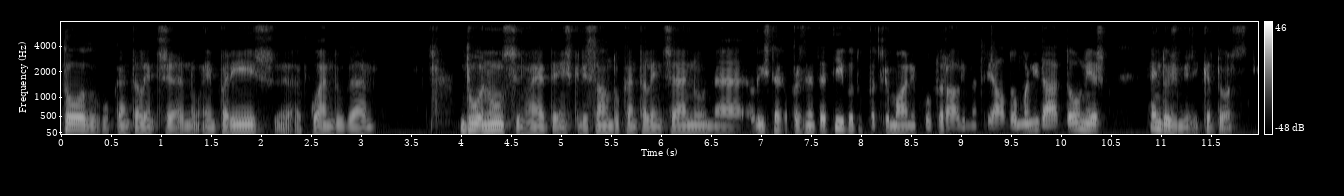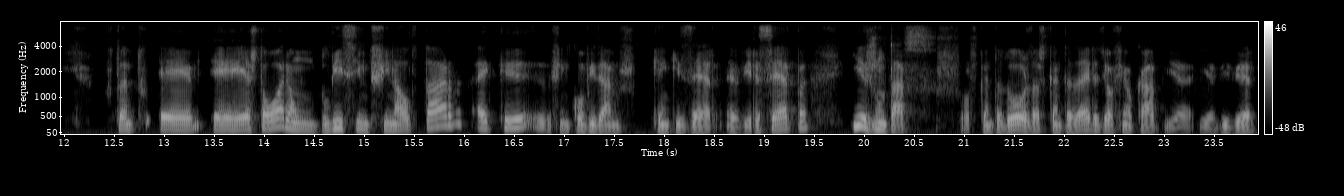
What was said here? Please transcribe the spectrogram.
todo o canto alentejano em Paris, eh, quando da, do anúncio não é, da inscrição do canto alentejano na lista representativa do Património Cultural e Material da Humanidade da Unesco em 2014. Portanto, é, é, esta hora, um belíssimo final de tarde, é que, enfim, convidamos quem quiser a vir a Serpa e a juntar-se aos cantadores, às cantadeiras e, ao fim e ao cabo, e a, e a viver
